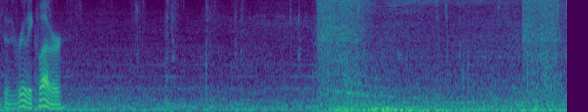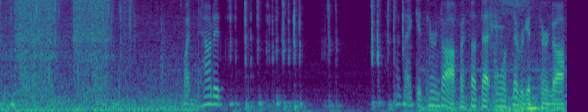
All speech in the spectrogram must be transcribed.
This is really clever. What? How did... How did that get turned off? I thought that almost never gets turned off.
